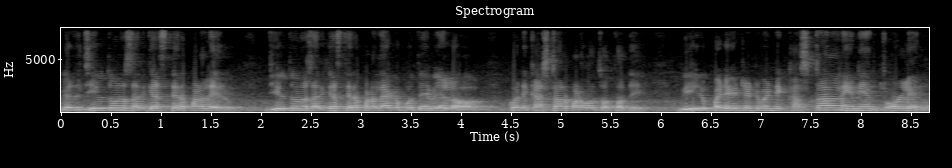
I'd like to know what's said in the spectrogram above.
వీళ్ళ జీవితంలో సరిగ్గా స్థిరపడలేరు. జీవితంలో సరిగ్గా స్థిరపడలేకపోతే వీళ్ళు కొన్ని కష్టాలు పడవలసి వస్తుంది. వీరు పడేటటువంటి కష్టాలని నేను చూడలేను.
